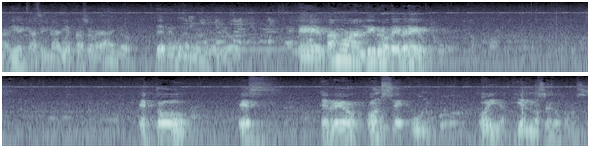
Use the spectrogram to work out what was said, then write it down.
Nadie, casi nadie está sobre, ah, yo, deme una, yo". Eh, vamos al libro de Hebreo. Esto es Hebreo 11.1. Oiga, ¿quién no se lo conoce?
